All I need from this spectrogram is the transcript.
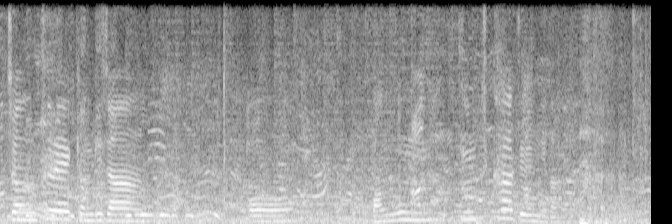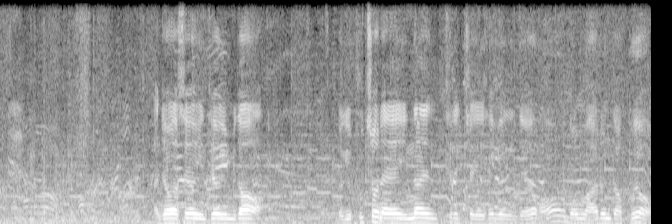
부천 트랙 경기장 어, 완공 축하드립니다. 안녕하세요 인태영입니다. 여기 부천에 인라인 트랙장이 생겼는데요. 어, 너무 아름답고요.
